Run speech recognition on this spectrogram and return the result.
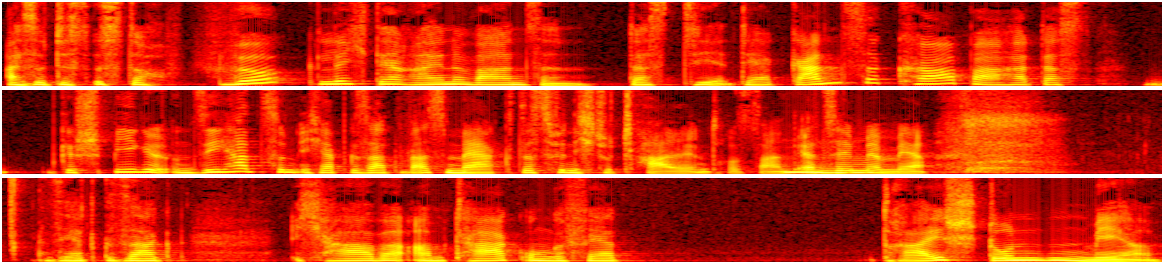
Also das ist doch wirklich der reine Wahnsinn, dass die, der ganze Körper hat das gespiegelt und sie hat zum, ich habe gesagt, was merkst? Das finde ich total interessant. Mhm. Erzähl mir mehr. Sie hat gesagt, ich habe am Tag ungefähr drei Stunden mehr.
